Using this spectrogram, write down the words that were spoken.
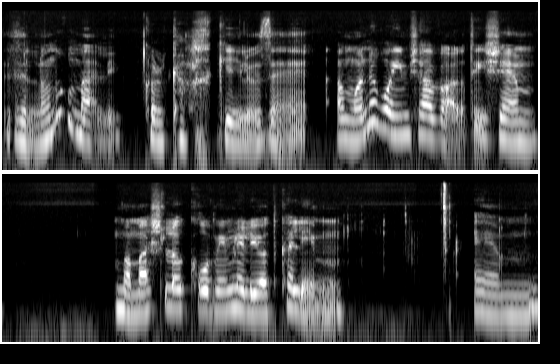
זה לא נורמלי כל כך, כאילו, זה המון אירועים שעברתי שהם ממש לא קרובים ללהיות קלים. אמ,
